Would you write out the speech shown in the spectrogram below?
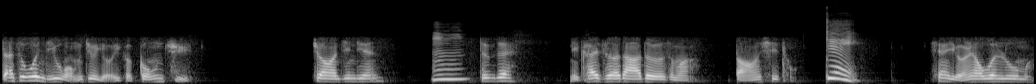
但是问题我们就有一个工具。就像今天，嗯，对不对？你开车，大家都有什么导航系统？对。现在有人要问路吗？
